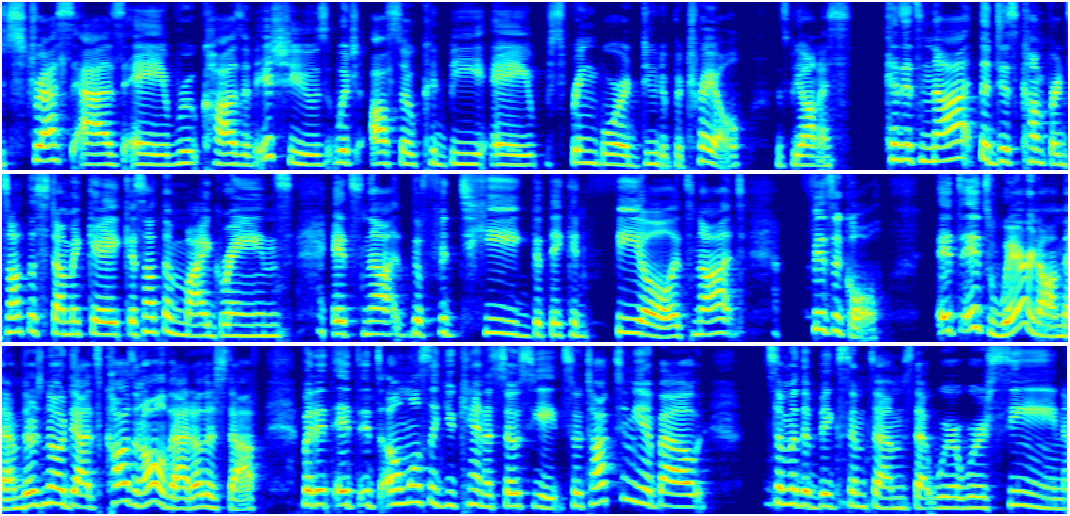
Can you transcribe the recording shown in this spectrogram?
stress as a root cause of issues, which also could be a springboard due to betrayal. Let's be honest. Because it's not the discomfort, it's not the stomach ache, it's not the migraines, it's not the fatigue that they can feel, it's not physical. It's it's wearing on them. There's no doubt it's causing all that other stuff, but it, it it's almost like you can't associate. So talk to me about some of the big symptoms that we're we're seeing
